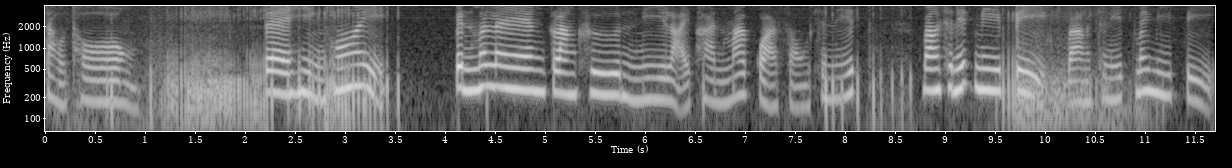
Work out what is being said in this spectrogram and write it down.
เต่าทอง แต่หิ่งห้อย เป็นแมลงกลางคืนมีหลายพันมากกว่าสองชนิด บางชนิดมีปีก บางชนิดไม่มีปีก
